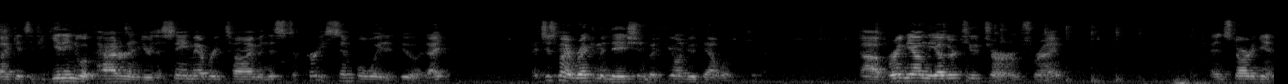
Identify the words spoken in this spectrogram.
like it's if you get into a pattern and you're the same every time, and this is a pretty simple way to do it. I it's just my recommendation, but if you want to do it that way, you can. Uh, bring down the other two terms, right? And start again.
